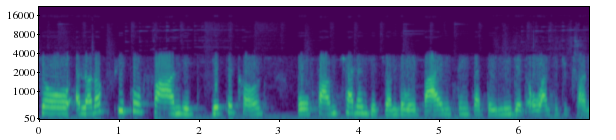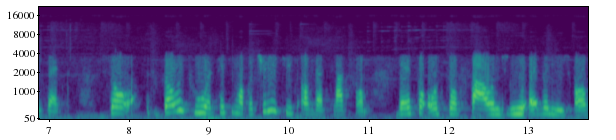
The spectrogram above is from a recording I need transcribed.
So a lot of people found it difficult or found challenges when they were buying things that they needed or wanted to transact. So those who were taking opportunities of that platform therefore also found new avenues of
